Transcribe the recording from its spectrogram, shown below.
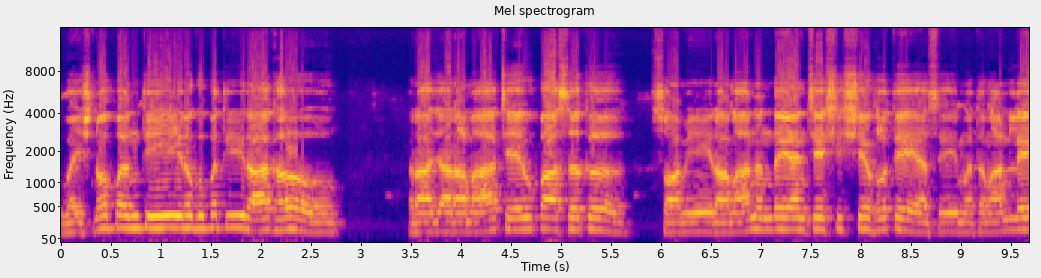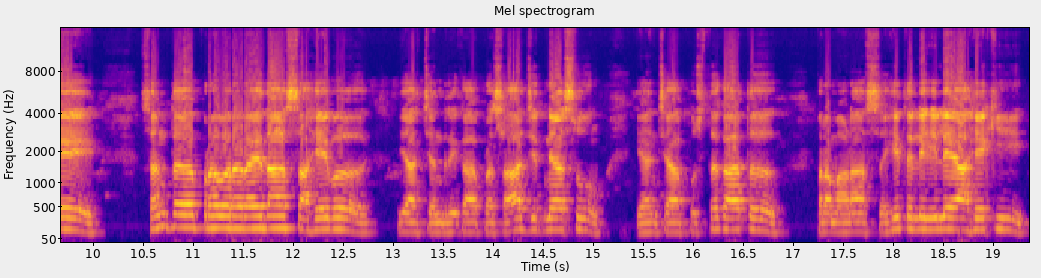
वैष्णवपंथी रघुपती राघव राजा रामाचे उपासक स्वामी रामानंद यांचे शिष्य होते असे मत मानले. संत प्रवर रैदास साहेब या चंद्रिका प्रसाद जिज्ञासू यांच्या पुस्तकात प्रमाणासहित लिहिले आहे की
